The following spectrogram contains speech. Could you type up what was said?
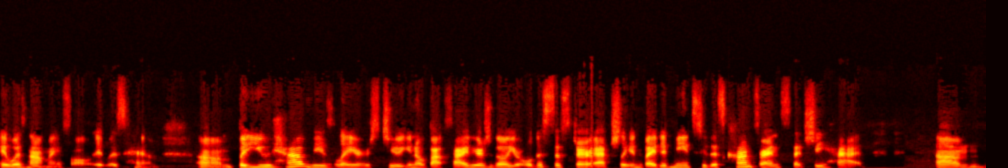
it was not my fault. It was him. Um, but you have these layers too. You know, about five years ago, your oldest sister actually invited me to this conference that she had um,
